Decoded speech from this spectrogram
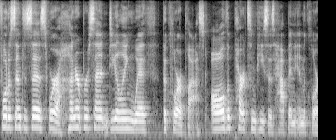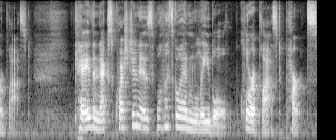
photosynthesis, we're 100% dealing with the chloroplast. All the parts and pieces happen in the chloroplast. Okay, the next question is, well, let's go ahead and label chloroplast parts.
